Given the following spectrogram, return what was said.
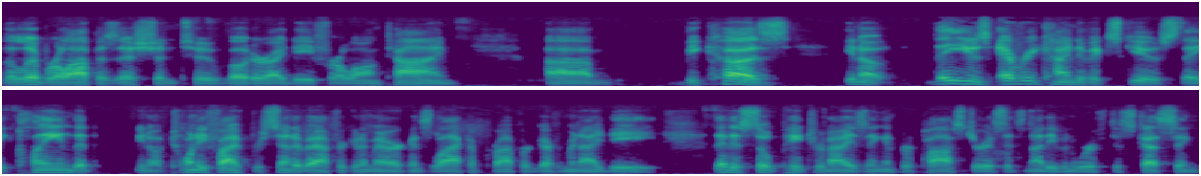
the liberal opposition to voter ID for a long time um, because you know they use every kind of excuse. They claim that you know 25% of African Americans lack a proper government ID. That is so patronizing and preposterous. It's not even worth discussing.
